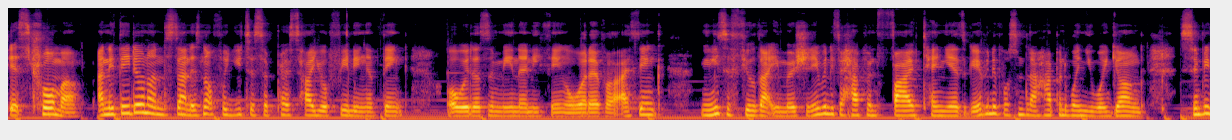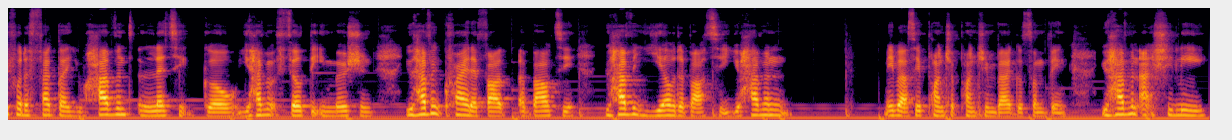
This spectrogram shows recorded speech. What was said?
it's trauma. And if they don't understand, it's not for you to suppress how you're feeling and think, oh, it doesn't mean anything or whatever. I think you need to feel that emotion, even if it happened five, ten years ago, even if it was something that happened when you were young, simply for the fact that you haven't let it go, you haven't felt the emotion, you haven't cried about about it, you haven't yelled about it, you haven't maybe I'll say punch a punching bag or something. You haven't actually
